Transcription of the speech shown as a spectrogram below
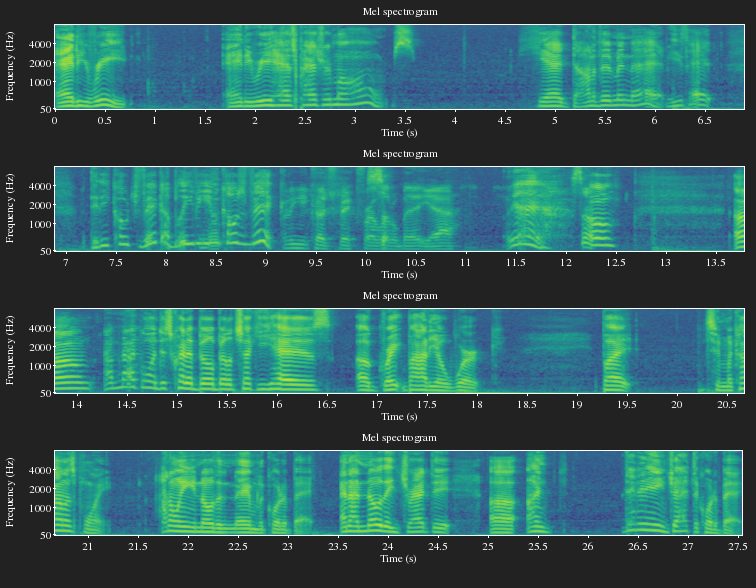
Andy Reid. Andy Reid has Patrick Mahomes. He had Donovan McNabb. He's had. Did he coach Vic? I believe he even coached Vic. I think he coached Vic for a So- little bit. Yeah. Yeah. So, um, I'm not going to discredit Bill Belichick. He has a great body of work, but to McConnell's point, I don't even know the name of the quarterback, and I know they drafted. Uh, un- they didn't even draft the quarterback.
